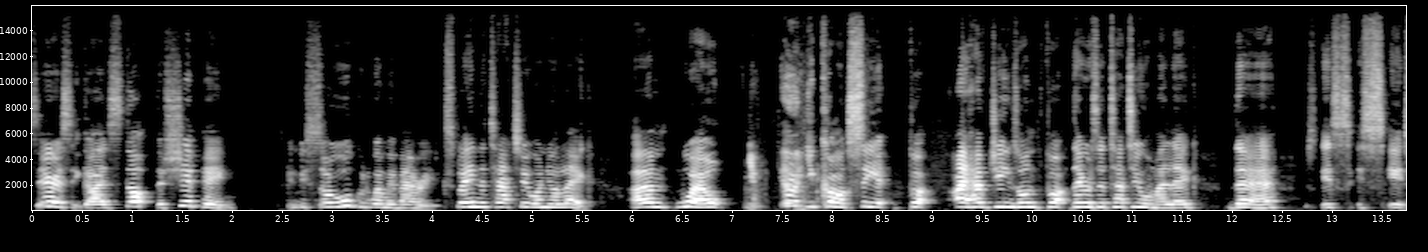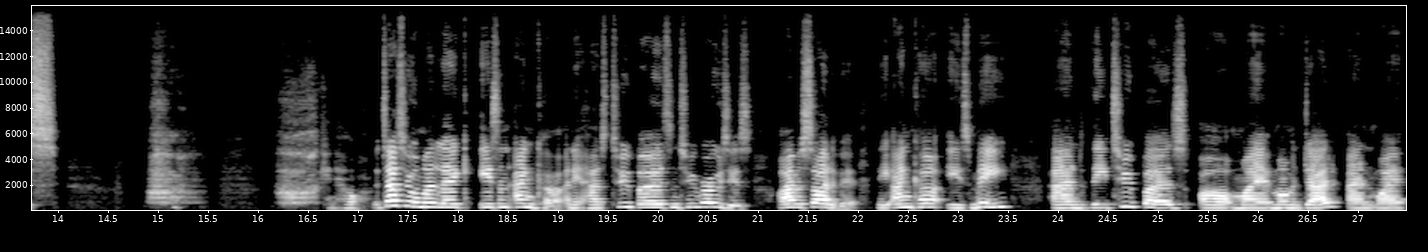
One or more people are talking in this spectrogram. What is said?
Seriously, guys, stop the shipping. It's to be so awkward when we're married. Explain the tattoo on your leg. Um, well, you, uh, you can't see it, but I have jeans on, but there is a tattoo on my leg. There. It's, it's, it's, it's... Fucking hell. The tattoo on my leg is an anchor, and it has two birds and two roses either side of it. The anchor is me, and the two birds are my mum and dad, and my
